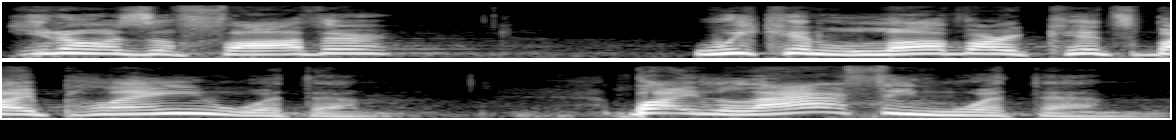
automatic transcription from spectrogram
You know, as a father, we can love our kids by playing with them, by laughing with them,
